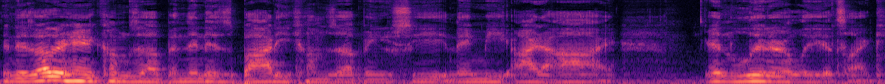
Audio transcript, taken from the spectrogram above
Then his other hand comes up, and then his body comes up, and you see and they meet eye to eye. And literally, it's like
